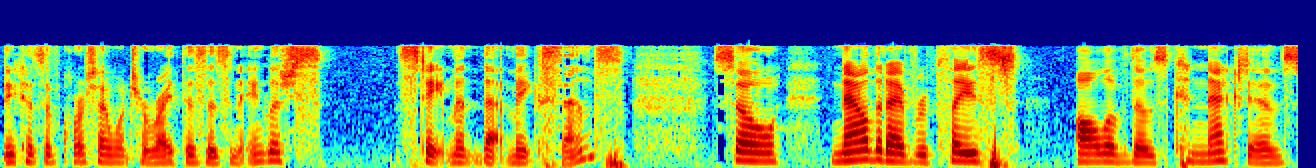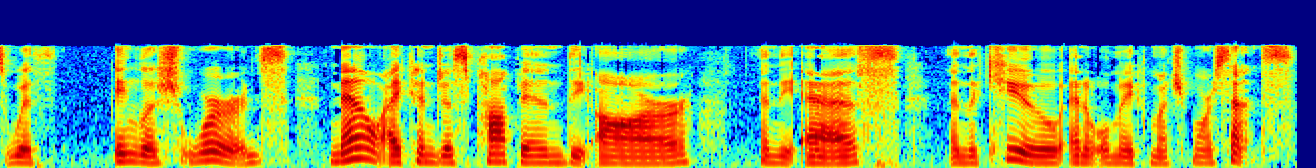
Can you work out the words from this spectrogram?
because of course I want to write this as an English statement that makes sense. So now that I've replaced all of those connectives with English words, now I can just pop in the R and the S and the Q and it will make much more sense.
